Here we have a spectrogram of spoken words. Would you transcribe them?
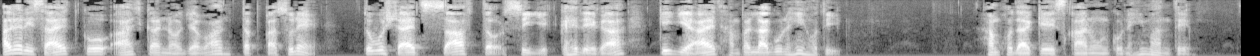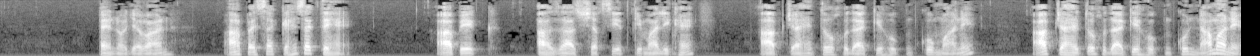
اگر اس آیت کو آج کا نوجوان طبقہ سنے، تو وہ شاید صاف طور سے یہ کہہ دے گا کہ یہ آیت ہم پر لاگو نہیں ہوتی۔ ہم خدا کے اس قانون کو نہیں مانتے۔ اے نوجوان، آپ ایسا کہہ سکتے ہیں۔ آپ ایک آزاد شخصیت کے مالک ہیں۔ آپ چاہیں تو خدا کے حکم کو مانیں۔ آپ چاہیں تو خدا کے حکم کو نہ مانیں۔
